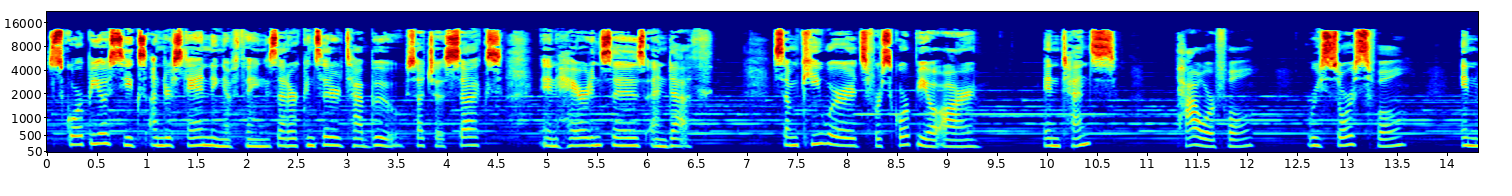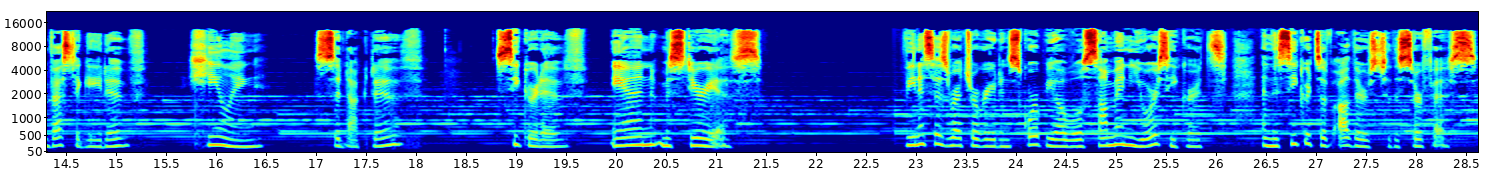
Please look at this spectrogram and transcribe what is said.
Scorpio seeks understanding of things that are considered taboo, such as sex, inheritances, and death. Some keywords for Scorpio are intense, powerful, resourceful, investigative, healing, seductive, secretive, and mysterious. Venus's retrograde in Scorpio will summon your secrets and the secrets of others to the surface.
